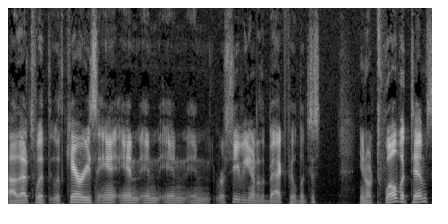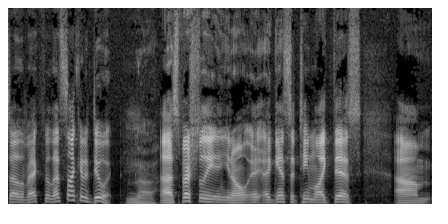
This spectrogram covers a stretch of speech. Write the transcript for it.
uh, that's with with carries and and, and and receiving out of the backfield, but just you know, 12 attempts out of the backfield, that's not going to do it. No. Uh, especially, you know, against a team like this. Um,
